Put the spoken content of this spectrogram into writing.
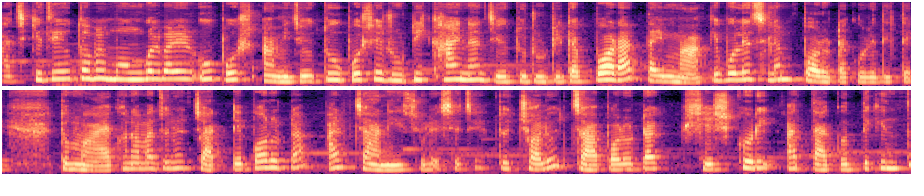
আজকে যেহেতু আমার মঙ্গলবারের উপোস, আমি যেহেতু উপোসে রুটি খাই না, যেহেতু রুটিটা পরা তাই মাকে বলেছিলাম পরোটা করে দিতে। তো মা এখন আমার জন্য চারটে পরোটা আর চা নিয়ে চলে এসেছে। তো চলো চা পরোটা শেষ করি আর তা করতে কিন্তু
